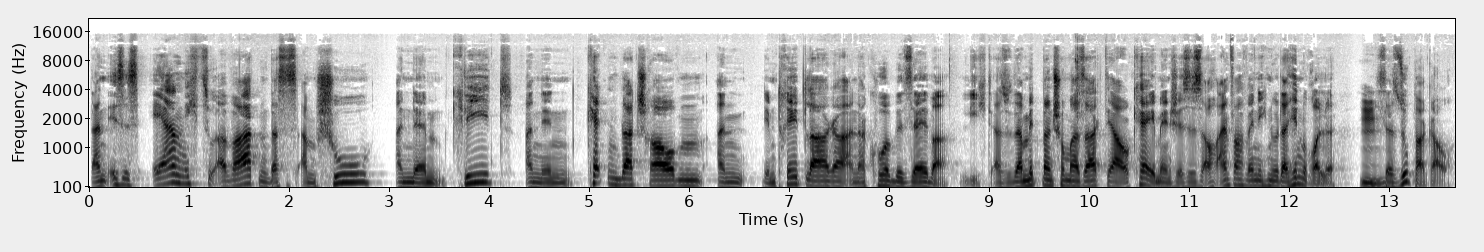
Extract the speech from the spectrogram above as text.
dann ist es eher nicht zu erwarten, dass es am Schuh, an dem Glied, an den Kettenblattschrauben, an dem Tretlager, an der Kurbel selber liegt. Also damit man schon mal sagt, ja, okay, Mensch, es ist auch einfach, wenn ich nur dahin rolle. Mhm. Ist ja super GAU.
